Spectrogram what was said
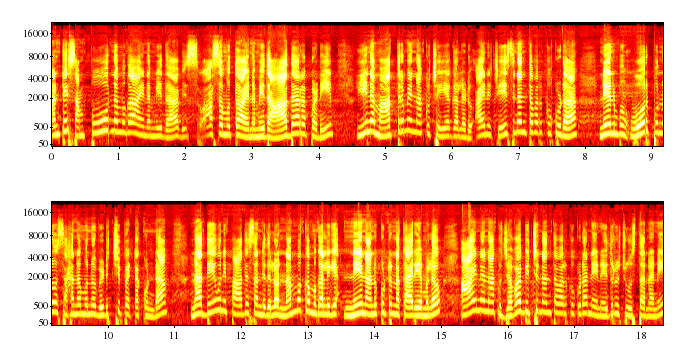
అంటే సంపూర్ణముగా ఆయన మీద విశ్వాసముతో ఆయన మీద ఆధారపడి ఈయన మాత్రమే నాకు చేయగలడు. ఆయన చేసినంత వరకు కూడా నేను ఓర్పును సహనమును విడిచిపెట్టకుండా నా దేవుని పాద సన్నిధిలో నమ్మకము కలిగి నేను అనుకుంటున్న కార్యములో ఆయన నాకు జవాబిచ్చినంత వరకు కూడా నేను ఎదురు చూస్తానని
